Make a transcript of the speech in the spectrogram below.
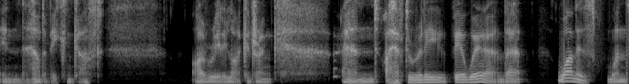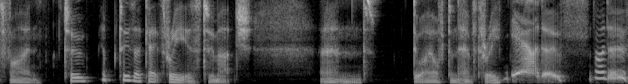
in How to Be Concussed. I really like a drink, and I have to really be aware that one is one's fine, two, yep, two's okay, three is too much. And do I often have three? Yeah, I do. I do.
